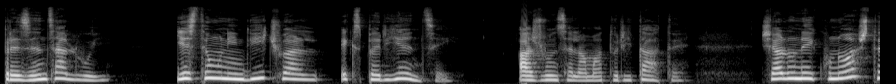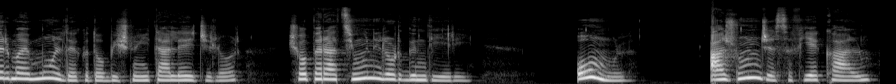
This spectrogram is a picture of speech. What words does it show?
Prezența lui este un indiciu al experienței ajunse la maturitate și al unei cunoașteri mai mult decât obișnuite a legilor și operațiunilor gândirii. Omul ajunge să fie calm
